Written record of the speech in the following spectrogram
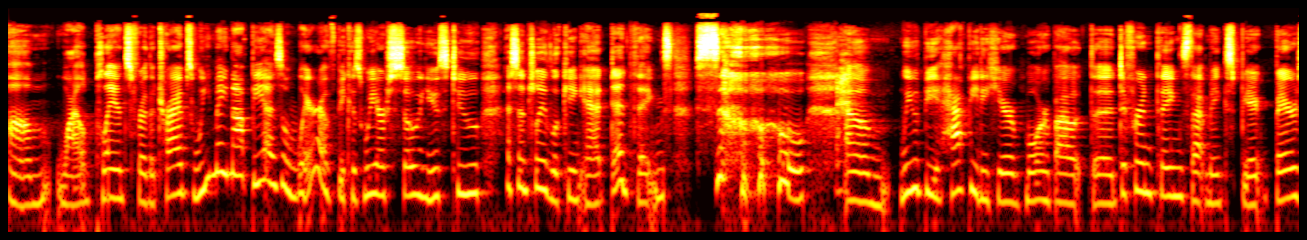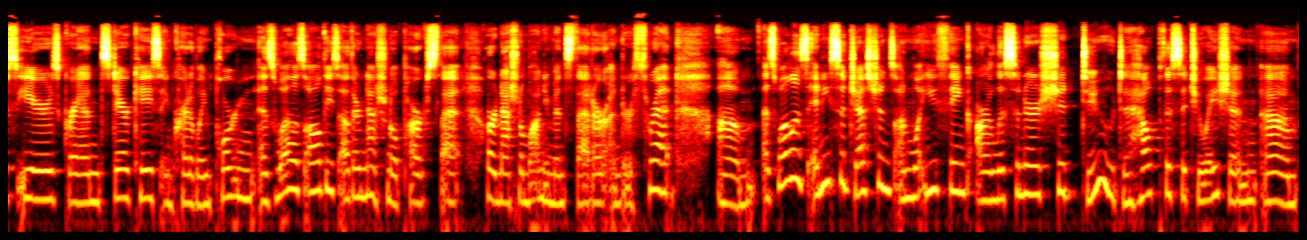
um, wild plants for the tribes we may not be as aware of because we are so used to essentially looking at dead things. So um, we would be happy to hear more about the different things that makes Bears Ears grand staircase incredibly important as well as all these other national parks that or national monuments that are under threat. Um, as well as any suggestions on what you think our listeners should do to help the situation. Um,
